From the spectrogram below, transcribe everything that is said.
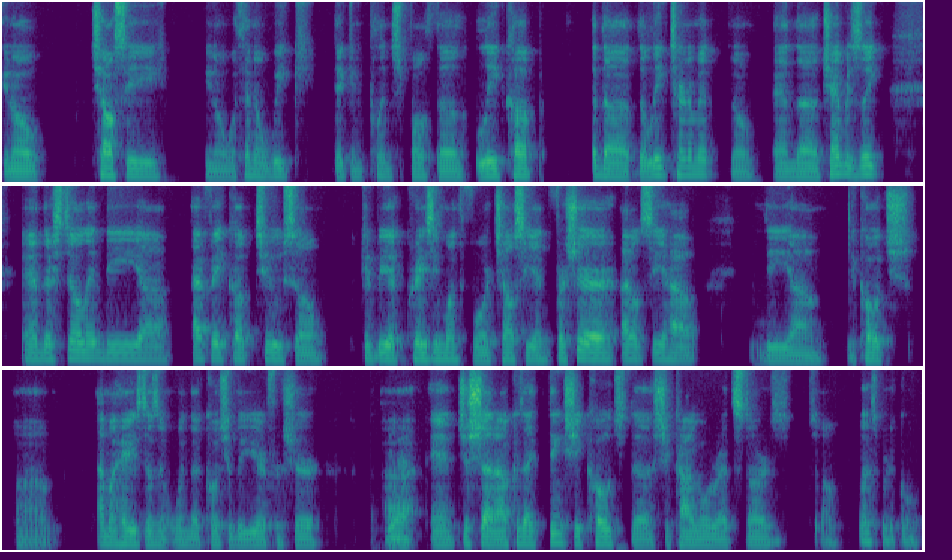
you know, Chelsea, you know, within a week they can clinch both the League Cup, the the league tournament, you know, and the Champions League, and they're still in the uh, FA Cup too. So could be a crazy month for Chelsea, and for sure, I don't see how the um, the coach um, Emma Hayes doesn't win the Coach of the Year for sure. Yeah. Uh, and just shout out because I think she coached the Chicago Red Stars, so that's pretty cool.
